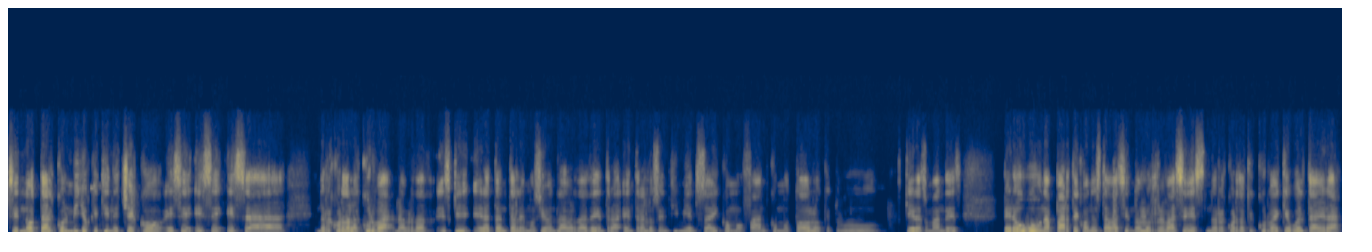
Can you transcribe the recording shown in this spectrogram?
se nota el colmillo que tiene Checo, ese, ese, esa, no recuerdo la curva, la verdad es que era tanta la emoción, la verdad entra, entra los sentimientos ahí como fan, como todo lo que tú quieras o mandes, pero hubo una parte cuando estaba haciendo los rebases, no recuerdo qué curva y qué vuelta era,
